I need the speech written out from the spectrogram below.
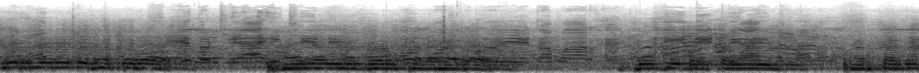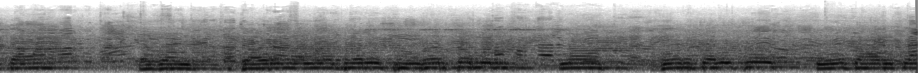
চুরমুরুকে ঘটব ফাইনাল মধ্যে খেলা হব যেটি বর্তমান খারসাডিকা এবং চৌরমান মধ্যে সংঘর্ষপূর্ণ গেম চলছে কেউ কাহারিকে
